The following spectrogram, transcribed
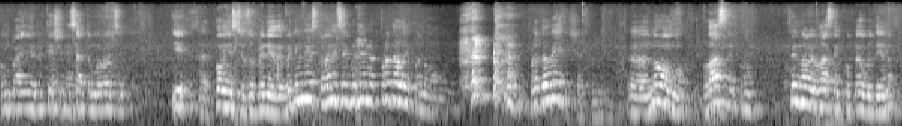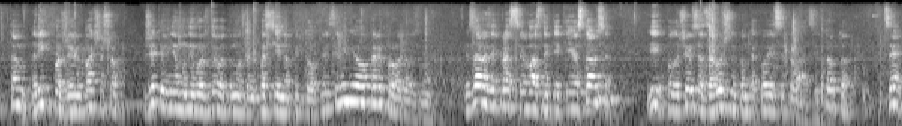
компанія у 2010 році і е, повністю зупинили будівництво, вони цей будинок продали по-новому. Продали е, новому власнику. Цей новий власник купив будинок, там рік пожив, бачить, що жити в ньому неможливо, тому що він постійно підтоплюється, він його перепродав знову. І зараз якраз цей власник, який остався, і вийшовся заручником такої ситуації. Тобто це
